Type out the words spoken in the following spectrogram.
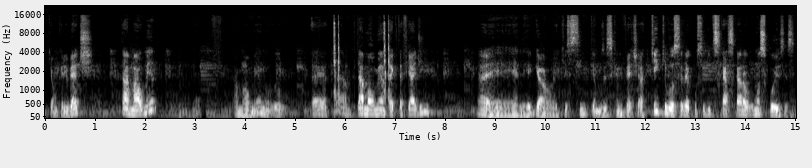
Aqui é um canivete, tá mal menos, né? Tá mal menos, é, tá, tá mal menos até que tá fiadinho. É, legal, é que sim temos esse canivete, aqui que você vai conseguir descascar algumas coisas.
